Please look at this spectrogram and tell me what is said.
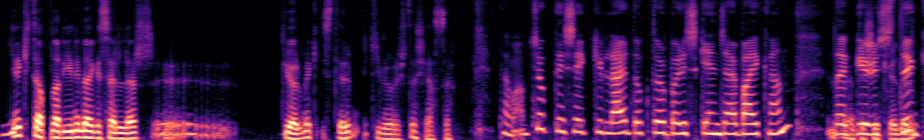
yeni kitaplar, yeni belgeseller, e, görmek isterim 2013'te şahsen. Tamam çok teşekkürler Doktor Barış Gencer Baykan'la görüştük.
